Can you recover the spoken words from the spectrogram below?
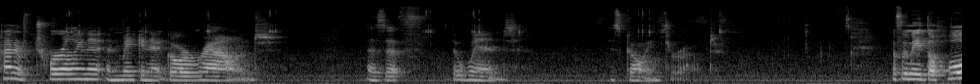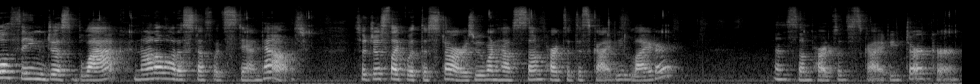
kind of twirling it and making it go around as if the wind is going throughout. If we made the whole thing just black, not a lot of stuff would stand out. So just like with the stars, we want to have some parts of the sky be lighter and some parts of the sky be darker.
